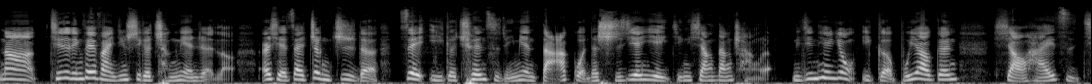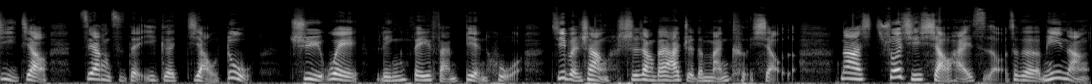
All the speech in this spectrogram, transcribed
那其实林非凡已经是一个成年人了，而且在政治的这一个圈子里面打滚的时间也已经相当长了。你今天用一个不要跟小孩子计较这样子的一个角度去为林非凡辩护，基本上是让大家觉得蛮可笑的。那说起小孩子哦，这个民进党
